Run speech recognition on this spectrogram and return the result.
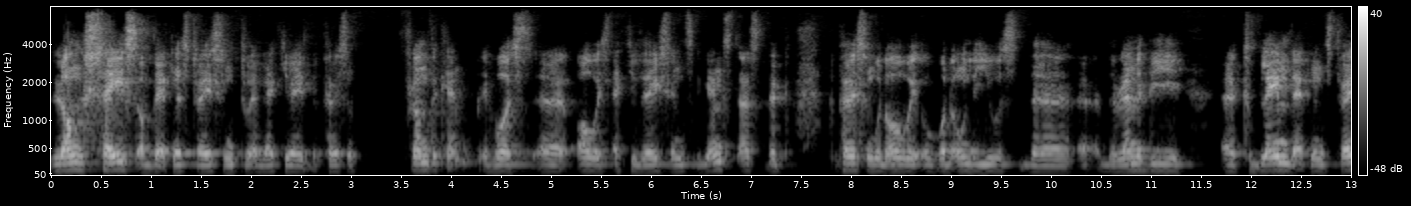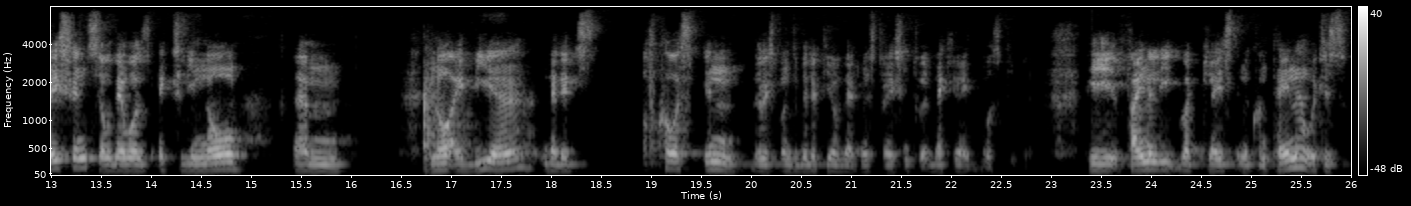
long chase of the administration to evacuate the person from the camp. It was uh, always accusations against us that the person would always would only use the uh, the remedy uh, to blame the administration. So there was actually no um, no idea that it's of course in the responsibility of the administration to evacuate those people. He finally got placed in a container, which is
